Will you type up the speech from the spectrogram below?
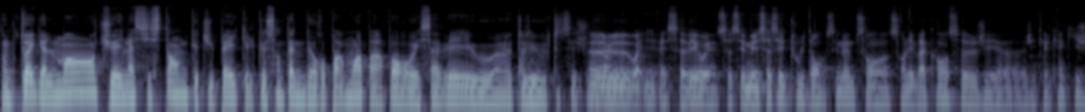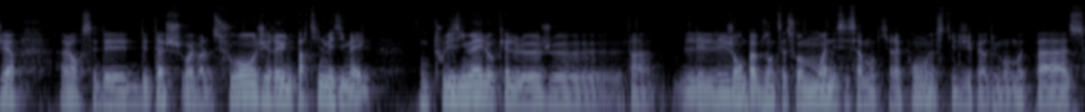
Donc toi également, tu as une assistante que tu payes quelques centaines d'euros par mois par rapport au SAV ou euh, toutes ces choses. Euh, le SAV, ouais, ça c'est, mais ça c'est tout le temps. C'est même sans, sans les vacances. Euh, j'ai, j'ai quelqu'un qui gère. Alors c'est des, des, tâches. Ouais, voilà. Souvent, gérer une partie de mes emails. Donc tous les emails auxquels je, enfin, les, les gens n'ont pas besoin que ce soit moi nécessairement qui répond. Style, j'ai perdu mon mot de passe,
